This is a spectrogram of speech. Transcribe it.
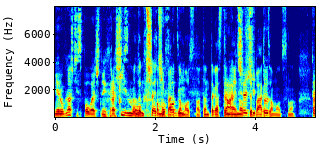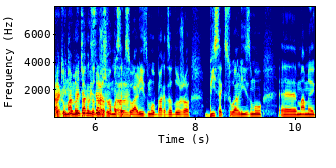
nierówności społecznych, rasizmu. No ten trzeci homofobii. bardzo mocno, ten teraz ten tak, najnowszy trzeci, bardzo to, mocno. Tak, bo tu mamy bardzo dużo homoseksualizmu bardzo dużo biseksualizmu. E, mamy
